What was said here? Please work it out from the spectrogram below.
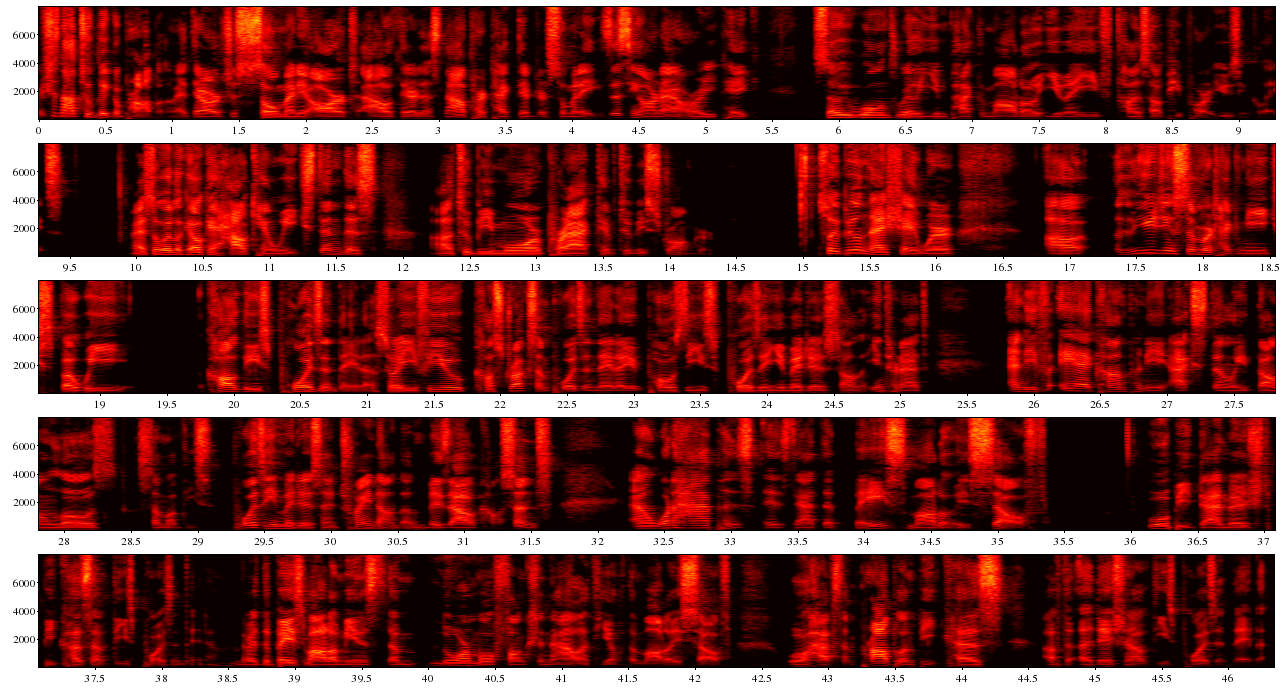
which is not too big a problem, right? There are just so many art out there that's not protected. There's so many existing art I already take, so it won't really impact the model, even if tons of people are using Glaze. Right? So we look at okay, how can we extend this uh, to be more proactive, to be stronger? So we built Nightshade where uh, using similar techniques, but we call these poison data. So if you construct some poison data, you post these poison images on the internet, and if AI company accidentally downloads some of these poison images and trained on them without consent, and what happens is that the base model itself will be damaged because of these poison data. Right? The base model means the normal functionality of the model itself will have some problem because of the addition of these poison data.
